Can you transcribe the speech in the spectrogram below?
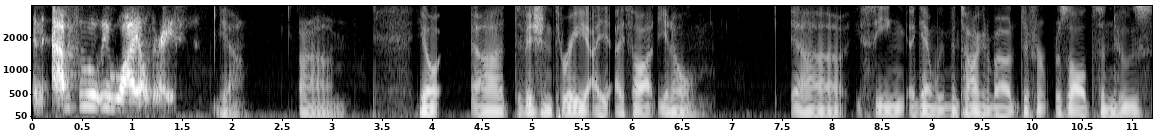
an absolutely wild race. Yeah. Um, you know, uh, Division Three. I I thought you know, uh, seeing again, we've been talking about different results and who's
